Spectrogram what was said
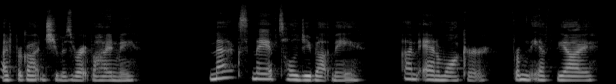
I'd forgotten she was right behind me. Max may have told you about me. I'm Anne Walker, from the FBI.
